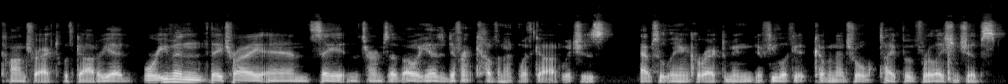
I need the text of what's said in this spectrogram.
contract with God, or he had, or even they try and say it in the terms of, oh, he has a different covenant with God, which is absolutely incorrect. I mean, if you look at covenantal type of relationships,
